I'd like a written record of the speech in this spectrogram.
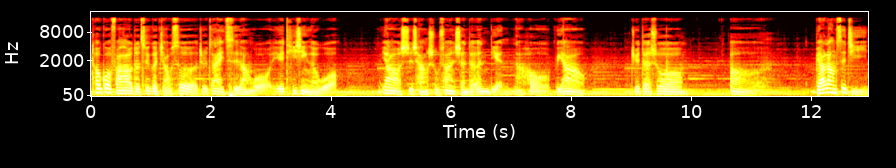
透过法老的这个角色，就再一次让我也提醒了我，要时常数算神的恩典，然后不要觉得说，嗯，不要让自己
